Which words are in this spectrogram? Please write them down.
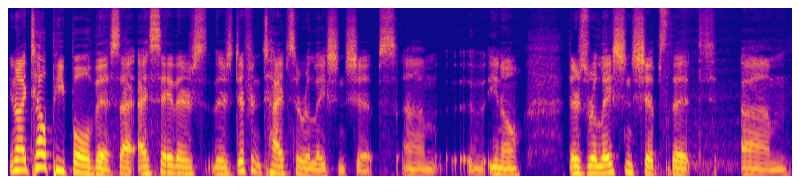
you know, I tell people this. I, I, say there's there's different types of relationships. Um, you know, there's relationships that um,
